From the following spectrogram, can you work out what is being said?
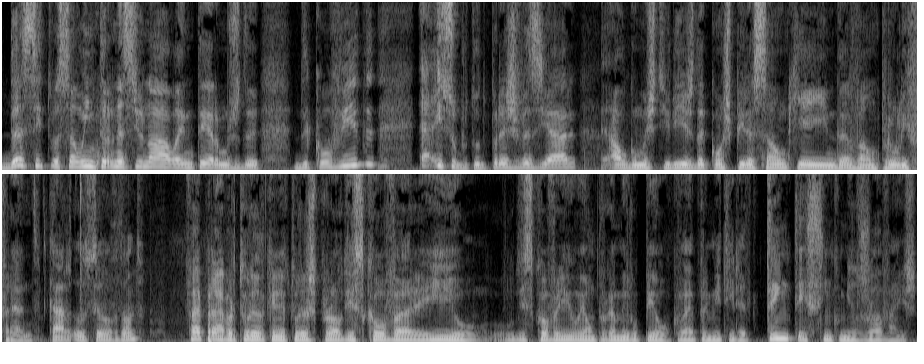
da situação internacional em termos de, de Covid eh, e, sobretudo, para esvaziar algumas teorias da conspiração que ainda vão proliferando. Carlos, o seu redondo? Vai para a abertura de candidaturas para o Discover EU. O Discover EU é um programa europeu que vai permitir a 35 mil jovens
